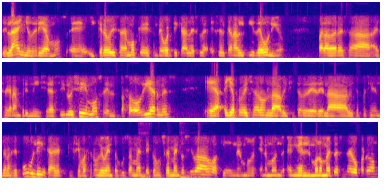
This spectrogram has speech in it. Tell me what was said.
del año, diríamos, eh, y creo y sabemos que Santiago Vertical es, la- es el canal idóneo para dar esa, esa gran primicia. Así lo hicimos el pasado viernes. Eh, ellos aprovecharon la visita de, de la vicepresidenta de la República, que se va a hacer un evento justamente con Cemento Cibao, aquí en el, en el, en el Monumento de Santiago, perdón,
